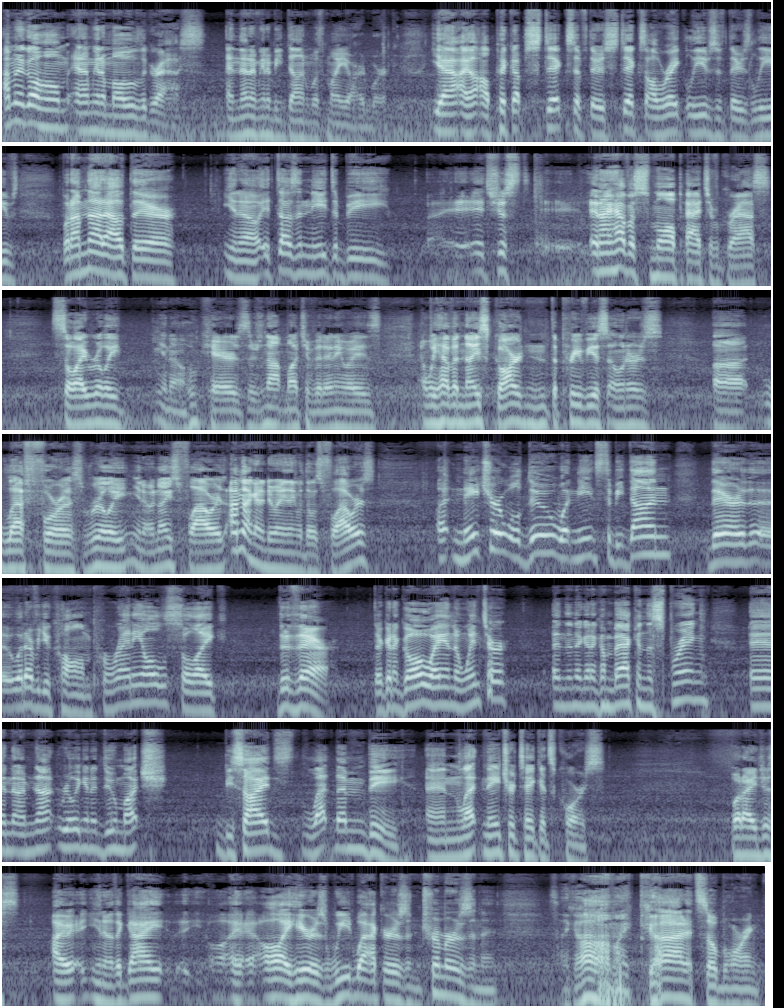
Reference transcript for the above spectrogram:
I'm to go home and I'm to mow the grass and then I'm to be done with my yard work. Yeah, I, will pick up sticks if there's sticks. I'll rake leaves if there's leaves, but I'm not out there. You know, it doesn't need to be. It's just, and I have a small patch of grass, so I really, you know, who cares? There's not much of it, anyways. And we have a nice garden. The previous owners uh, left for us. Really, you know, nice flowers. I'm not going to do anything with those flowers uh, nature will do what needs to be done. They're the, whatever you call them, perennials. So like they're there. They're going to go away in the winter and then they're going to come back in the spring and I'm not really going to do much besides let them be and let nature take its course. But I just I you know the guy all I hear is weed whackers and trimmers and it's like oh my god it's so boring.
